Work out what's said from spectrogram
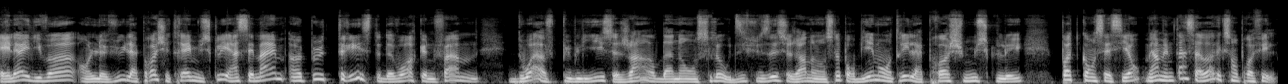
Et là, il y va, on l'a vu, l'approche est très musclée. Hein? C'est même un peu triste de voir qu'une femme doive publier ce genre d'annonce-là ou diffuser ce genre d'annonce-là pour bien montrer l'approche musclée, pas de concession, mais en même temps, ça va avec son profil.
